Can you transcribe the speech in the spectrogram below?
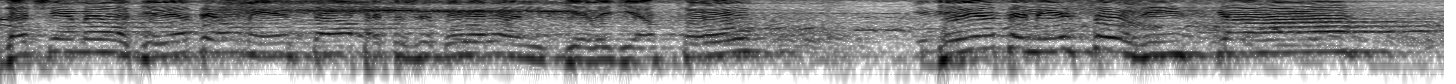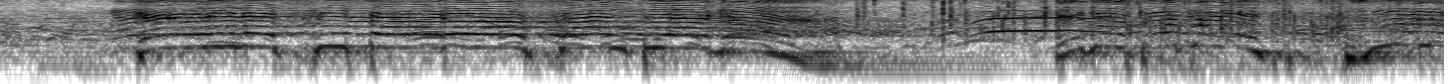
Začneme od 9. miesta, pretože bolo len 9 jazdcov. 9. miesto získala Karolina Sitárová Santiago. Ide o pokles. Žijeme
